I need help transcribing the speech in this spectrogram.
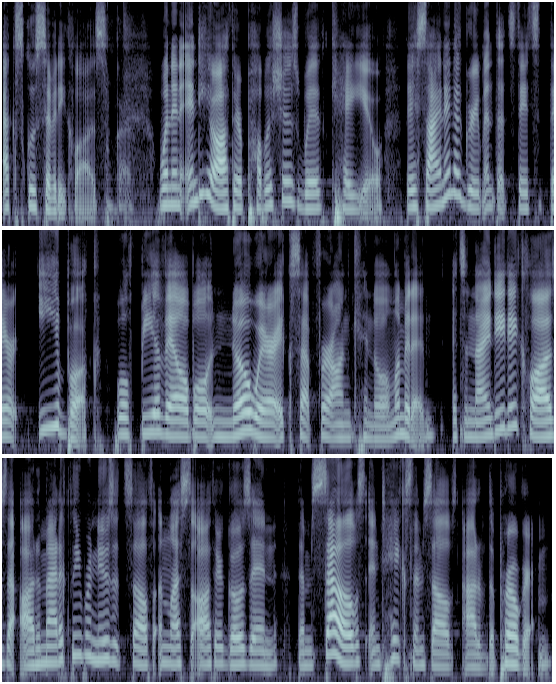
exclusivity clause. okay. When an indie author publishes with KU, they sign an agreement that states that their ebook will be available nowhere except for on Kindle Unlimited. It's a 90 day clause that automatically renews itself unless the author goes in themselves and takes themselves out of the program.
